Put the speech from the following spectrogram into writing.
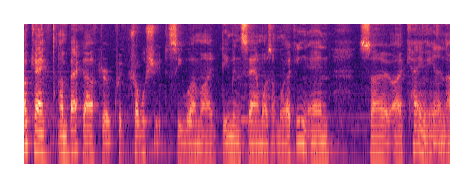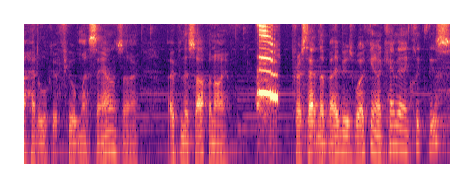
Okay, I'm back after a quick troubleshoot to see why my demon sound wasn't working and so I came in and I had a look at a few of my sounds I opened this up and I pressed that and the baby was working. I came in and clicked this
